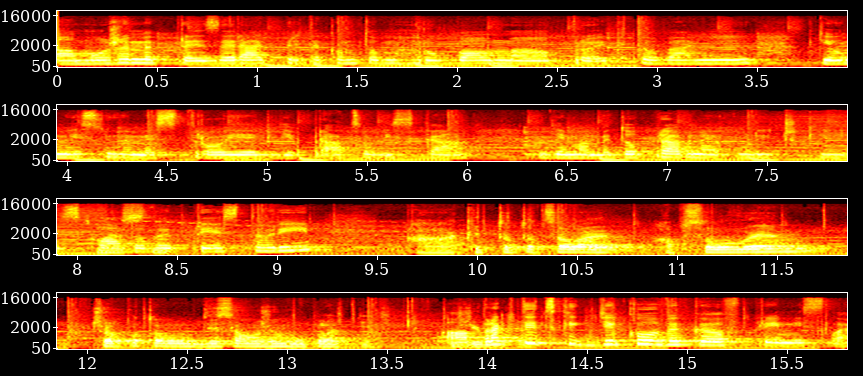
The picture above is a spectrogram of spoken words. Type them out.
a, môžeme prezerať pri takomto hrubom projektovaní, kde umiestňujeme stroje, kde pracoviská, kde máme dopravné uličky, skladové priestory. A keď toto celé absolvujem, čo potom, kde sa môžem uplatniť? Prakticky kdekoľvek e, v priemysle.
